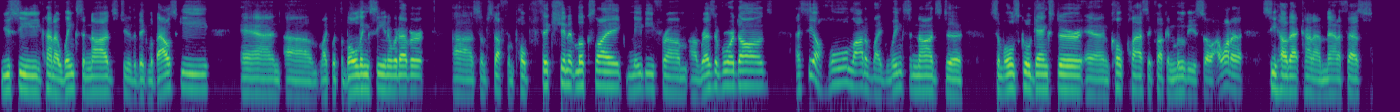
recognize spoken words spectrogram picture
you see kind of winks and nods to the Big Lebowski, and um, like with the bowling scene or whatever. Uh, some stuff from Pulp Fiction, it looks like, maybe from uh, Reservoir Dogs. I see a whole lot of like winks and nods to some old school gangster and cult classic fucking movies. So I want to see how that kind of manifests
